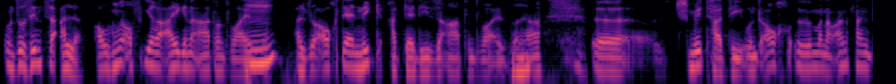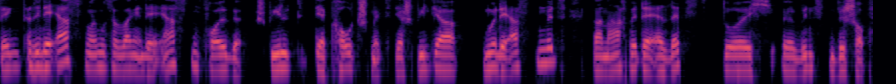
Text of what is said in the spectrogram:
Und so sind sie alle, auch nur auf ihre eigene Art und Weise. Mhm. Also auch der Nick hat ja diese Art und Weise. Mhm. Ja. Äh, Schmidt hat die. Und auch, äh, wenn man am Anfang denkt, also in der ersten, man muss ja sagen, in der ersten Folge spielt der Coach mit. Der spielt ja nur in der ersten mit. Danach wird er ersetzt durch äh, Winston Bishop.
